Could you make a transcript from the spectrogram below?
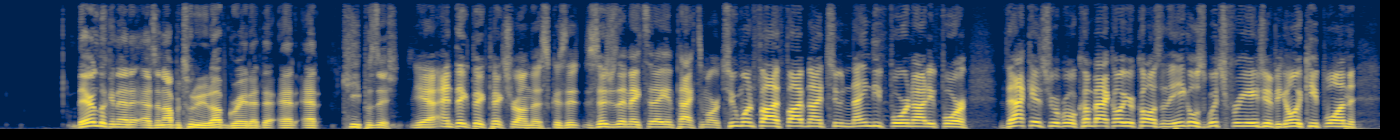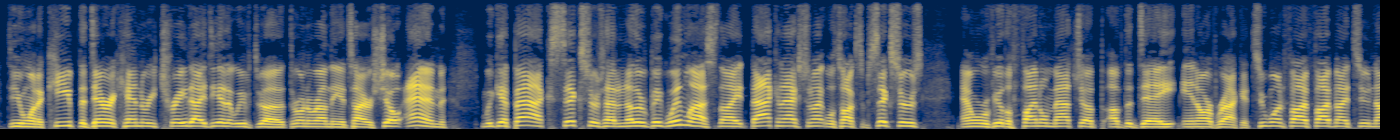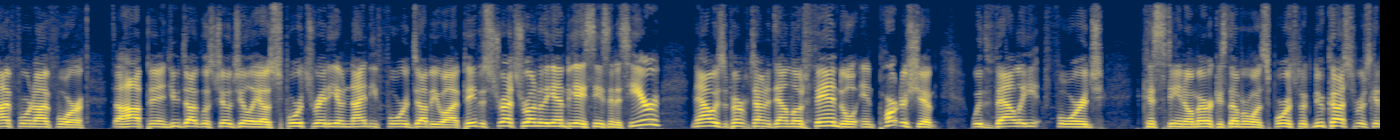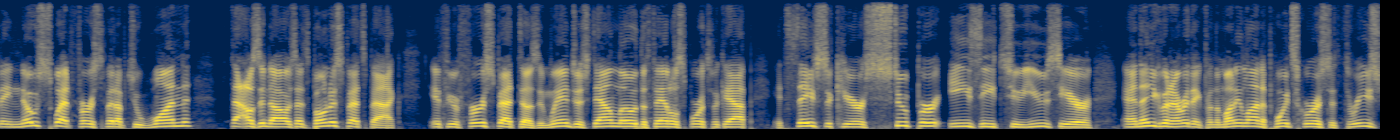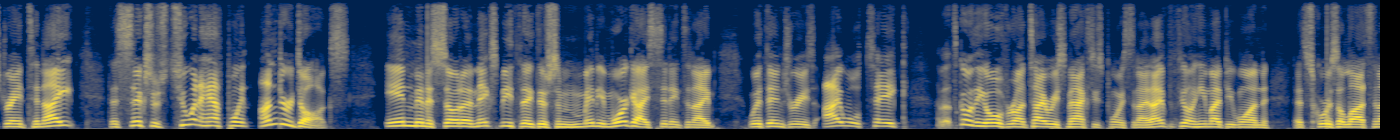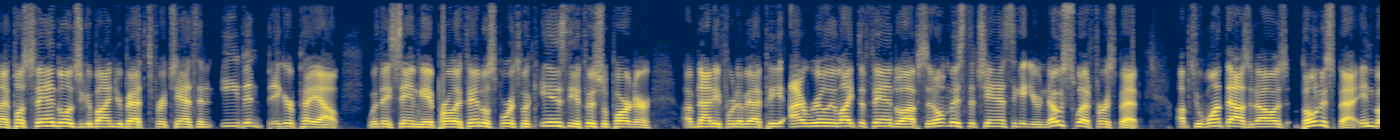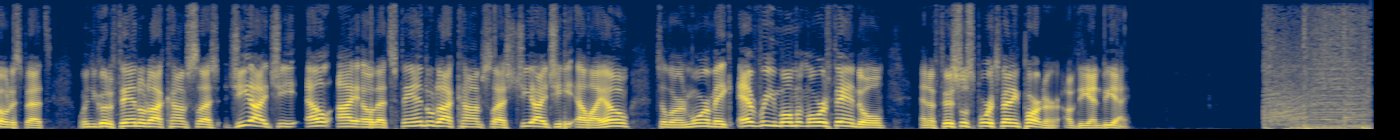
They're looking at it as an opportunity to upgrade at the, at at key positions. Yeah, and think big picture on this because the decisions they make today impact tomorrow. 215 592 9494. That gets you over. We'll come back. All your calls on the Eagles. Which free agent, if you can only keep one, do you want to keep? The Derrick Henry trade idea that we've uh, thrown around the entire show. And we get back. Sixers had another big win last night. Back in action tonight. We'll talk some Sixers and we'll reveal the final matchup of the day in our bracket. 215 592 9494 to hop in. Hugh Douglas, Joe Giglio, Sports Radio 94 WIP. The stretch run of the NBA season is here. Now is the perfect time to download FanDuel in partnership with Valley Forge Casino, America's number one sportsbook. New customers get a no sweat first bet up to $1,000. That's bonus bets back. If your first bet doesn't win, just download the FanDuel Sportsbook app. It's safe, secure, super easy to use here. And then you can bet everything from the money line to point scorers to threes drained. Tonight, the Sixers two and a half point underdogs in Minnesota. It makes me think there's some maybe more guys sitting tonight with injuries. I will take. Let's go with the over on Tyrese Maxey's points tonight. I have a feeling he might be one that scores a lot tonight. Plus, FanDuel lets you combine your bets for a chance at an even bigger payout with a same game parlay. FanDuel Sportsbook is the official partner of 94 WIP. I really like the FanDuel app, so don't miss the chance to get your no sweat first bet up to $1,000 bonus bet in bonus bets when you go to fanduel.com slash G-I-G-L-I-O. That's fanduel.com slash G-I-G-L-I-O to learn more. Make every moment more with FanDuel, an official sports betting partner of the NBA.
